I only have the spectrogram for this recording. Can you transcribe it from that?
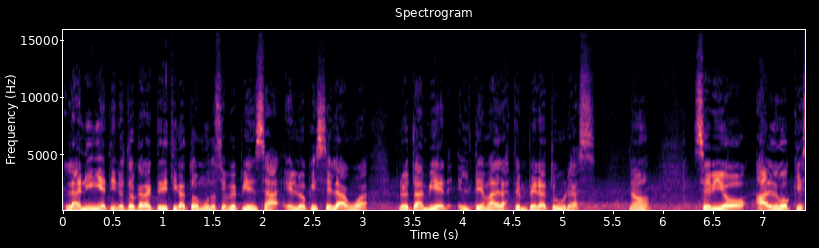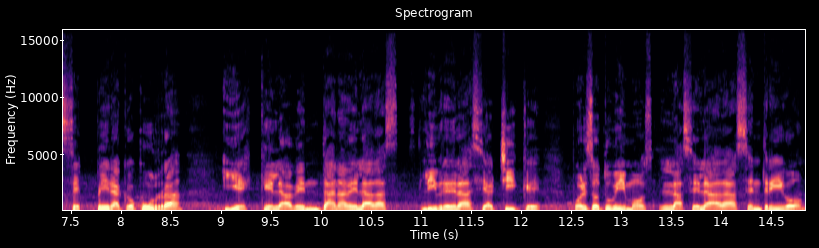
la niña tiene otra característica, todo el mundo siempre piensa en lo que es el agua, pero también el tema de las temperaturas. ¿no? Se vio algo que se espera que ocurra y es que la ventana de heladas, libre de heladas se achique. Por eso tuvimos las heladas en trigo,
